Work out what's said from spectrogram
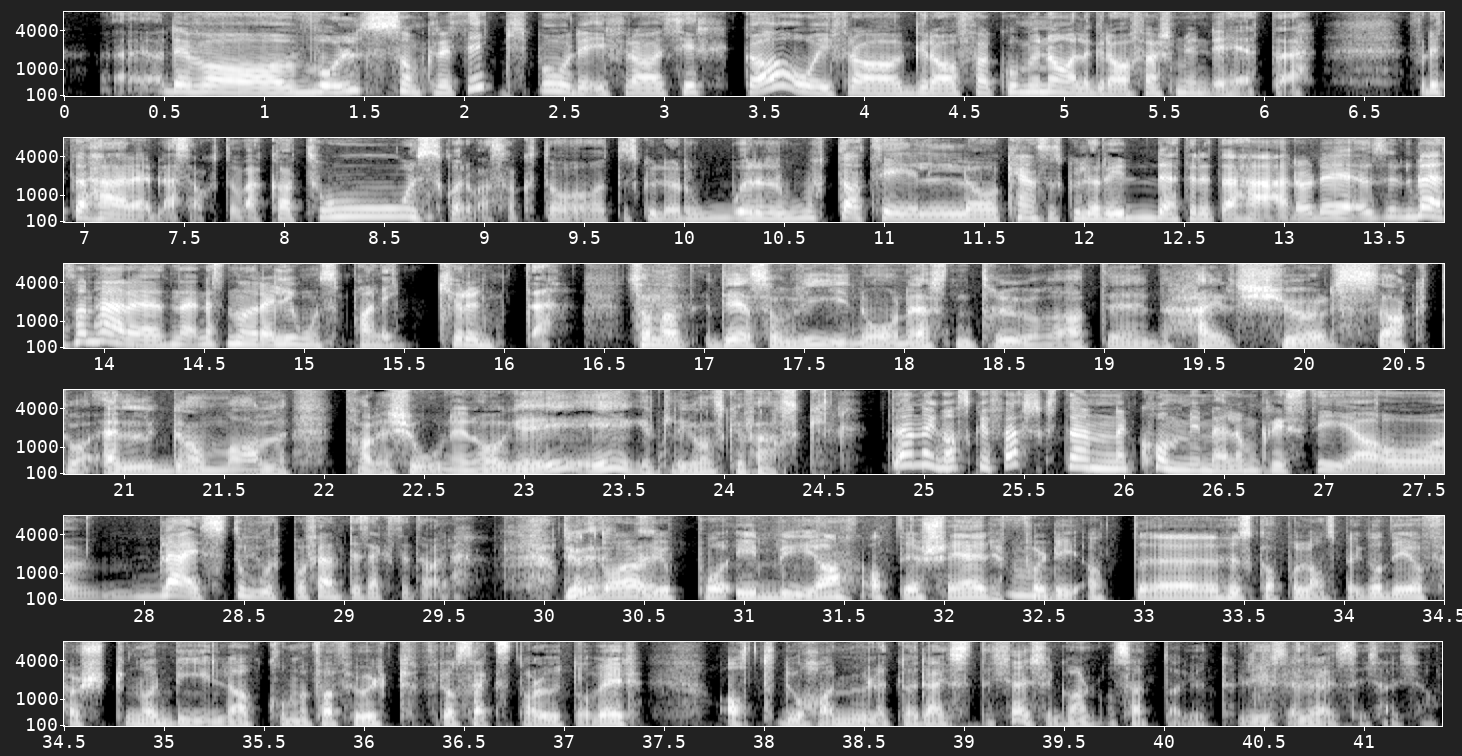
Det var voldsom kritikk, både fra kirka og fra grafer, kommunale gravferdsmyndigheter. For dette her ble sagt å være katolsk, og det var sagt at det skulle rota til, og hvem som skulle rydde etter dette her. Og det, det ble sånn her, nesten noen religionspanikk rundt det. Sånn at det som vi nå nesten tror at det er en helt sjølsagt og eldgammel tradisjon i Norge, er egentlig ganske fersk? Den er ganske fersk. Den kom i mellomkrigstida og blei stor på 50-60-tallet. Og da er det jo på, i bya at det skjer, mm. fordi at uh, husk på landsbygda, det er jo først når biler kommer for fullt fra 60-tallet utover, at du har mulighet til å reise til kirkegården og sette ut lys, eller reise i kirka.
